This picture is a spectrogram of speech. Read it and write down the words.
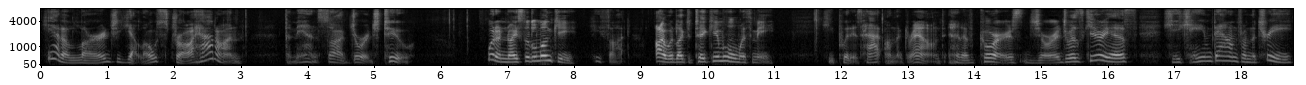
He had a large yellow straw hat on. The man saw George too. What a nice little monkey, he thought. I would like to take him home with me. He put his hat on the ground, and of course, George was curious. He came down from the tree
